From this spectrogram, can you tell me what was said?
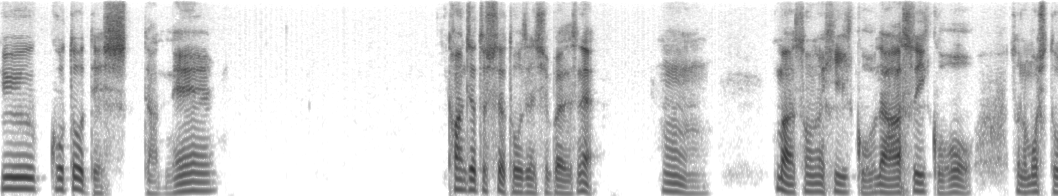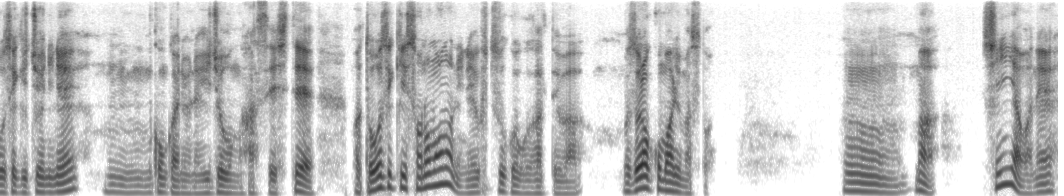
いうことでしたね。患者としては当然心配ですね。うん。まあ、その日以降、明日以降、そのもし透析中にね、うん、今回のような異常が発生して、まあ、透析そのものにね、不通告があっては、まあ、それは困りますと。うん、まあ、深夜はね、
